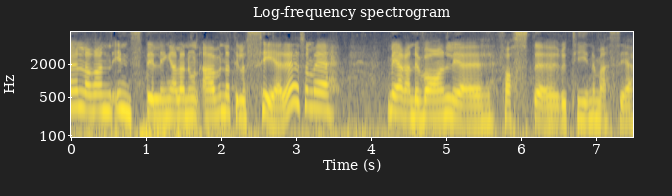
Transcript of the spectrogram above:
en eller annen innstilling eller noen evner til å se det som er mer enn det vanlige, faste, rutinemessige.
